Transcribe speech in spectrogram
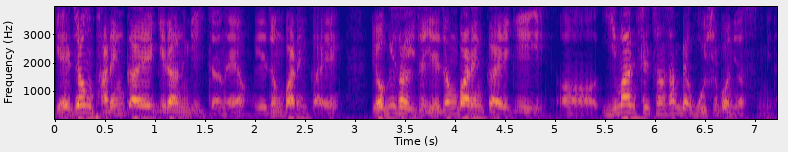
예정 발행가액이라는 게 있잖아요. 예정 발행가액. 여기서 이제 예정 발행가액이 어, 27,350원이었습니다.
